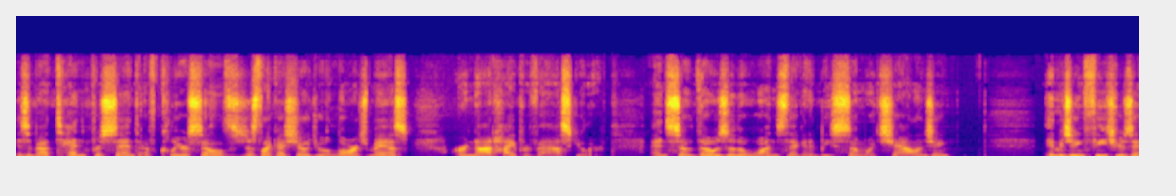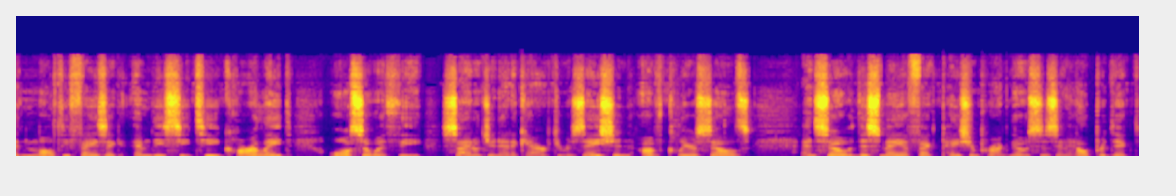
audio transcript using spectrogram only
is about 10% of clear cells, just like I showed you a large mass, are not hypervascular. And so those are the ones that are going to be somewhat challenging. Imaging features at multiphasic MDCT correlate also with the cytogenetic characterization of clear cells. And so this may affect patient prognosis and help predict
